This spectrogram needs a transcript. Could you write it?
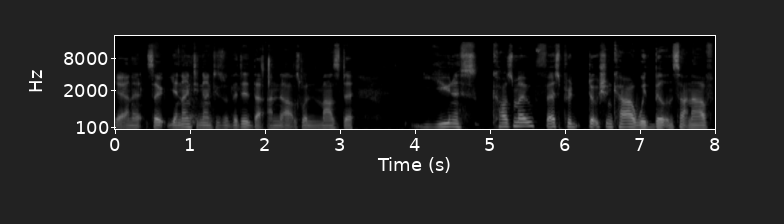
Yeah, and uh, so yeah, 1990s when they did that, and that was when Mazda Eunos Cosmo first production car with built-in sat nav.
